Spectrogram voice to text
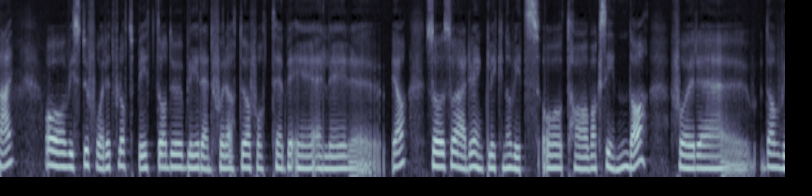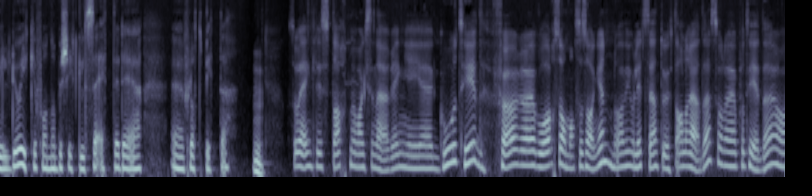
Nei, og hvis du får et flåttbitt og du blir redd for at du har fått TBE eller eh, Ja, så, så er det jo egentlig ikke noe vits å ta vaksinen da. For eh, da vil du jo ikke få noe beskyttelse etter det eh, flåttbittet. Mm. Så egentlig start med vaksinering i eh, god tid før eh, vår-sommersesongen. Nå er vi jo litt sent ute allerede, så det er på tide å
